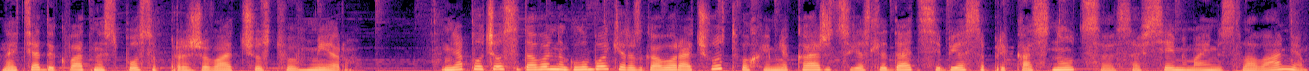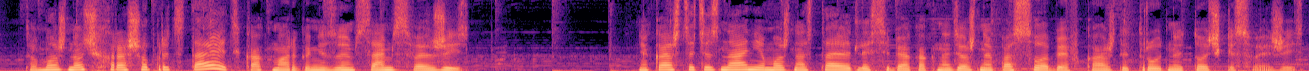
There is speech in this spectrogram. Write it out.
найти адекватный способ проживать чувства в меру. У меня получился довольно глубокий разговор о чувствах, и мне кажется, если дать себе соприкоснуться со всеми моими словами, то можно очень хорошо представить, как мы организуем сами свою жизнь. Мне кажется, эти знания можно оставить для себя как надежное пособие в каждой трудной точке своей жизни.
